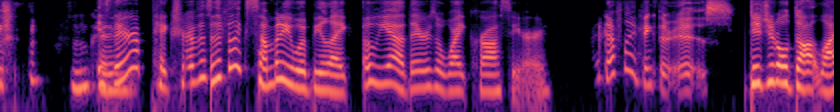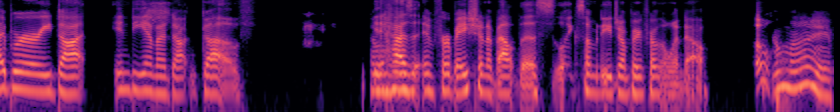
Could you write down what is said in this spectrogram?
Okay. Is there a picture of this? I feel like somebody would be like, "Oh yeah, there's a white cross here." I definitely think there is. Digital.library.indiana.gov. Oh, It has information about this, like somebody jumping from the window. Oh. oh my.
